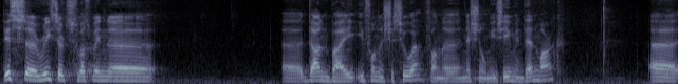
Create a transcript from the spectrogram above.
This uh, research was been uh, uh, done by Yvonne Shashoua from the National Museum in Denmark. Uh,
